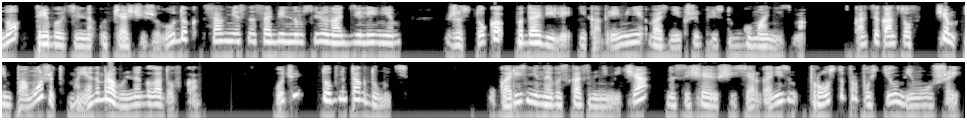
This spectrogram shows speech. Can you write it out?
но требовательно учащий желудок совместно с обильным слюноотделением жестоко подавили не ко времени возникший приступ гуманизма. В конце концов, чем им поможет моя добровольная голодовка? Очень удобно так думать. Укоризненное высказывание меча, насыщающийся организм, просто пропустил мимо ушей.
